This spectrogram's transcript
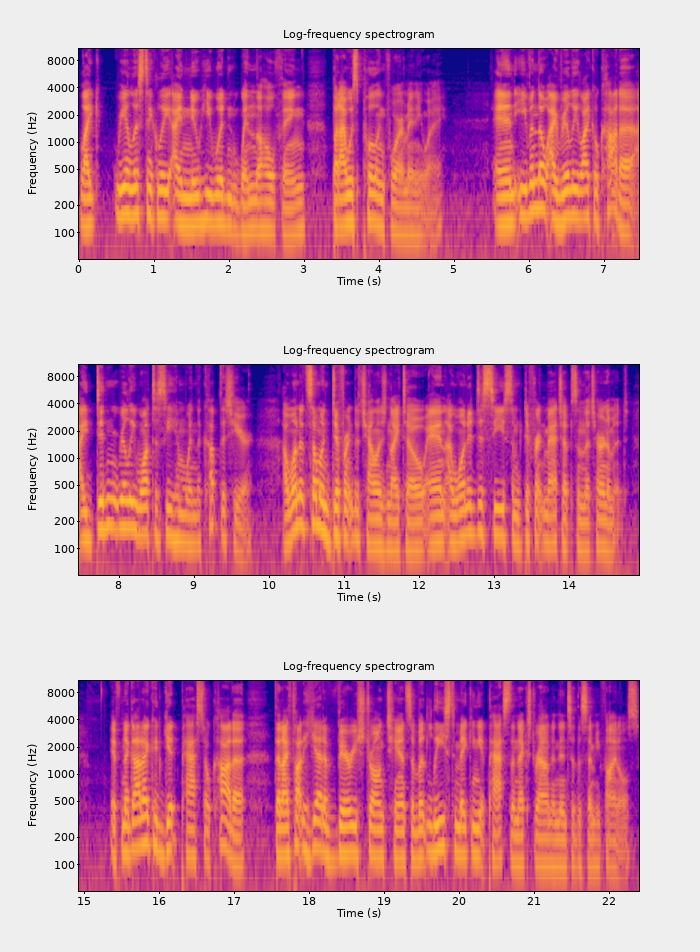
Like, realistically, I knew he wouldn't win the whole thing, but I was pulling for him anyway. And even though I really like Okada, I didn't really want to see him win the cup this year. I wanted someone different to challenge Naito, and I wanted to see some different matchups in the tournament. If Nagata could get past Okada, then I thought he had a very strong chance of at least making it past the next round and into the semifinals.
